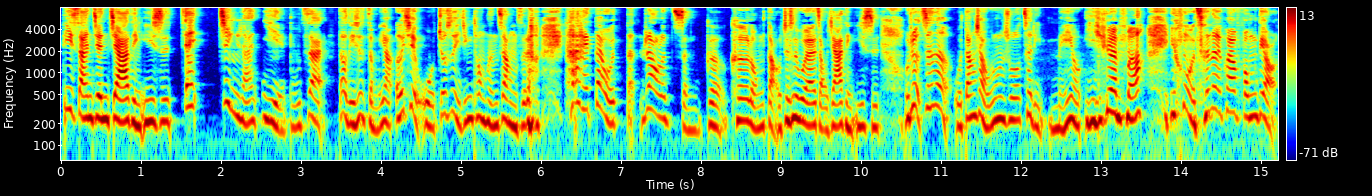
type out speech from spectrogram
第三间家庭医师，哎，竟然也不在，到底是怎么样？而且我就是已经痛成这样子了，他还带我绕了整个科隆岛，就是为了找家庭医师。我就真的，我当下我跟他说：“这里没有医院吗？” 因为我真的快要疯掉了。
